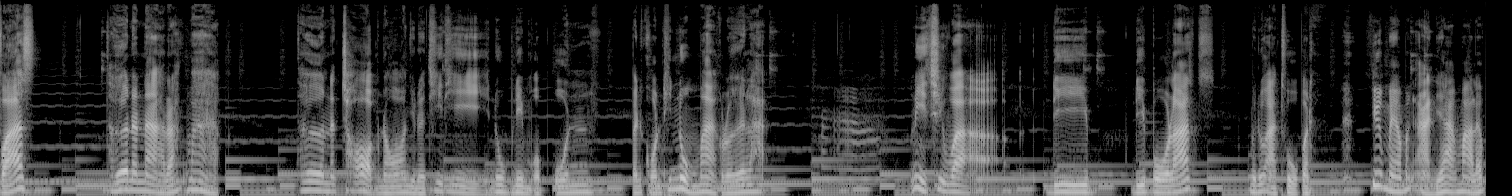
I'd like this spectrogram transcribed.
ฟัส เธอน่ะน่ารักมาก เธอน่ะชอบนอนอยู่ในที่ที่นุ่มนิ่มอบอุ่น เป็นขนที่นุ่มมากเลยล่ะนี่ชื่อว่าดีดีโบลัส ไม่รู้อ่านถูกปะชื่อแมวมันอ่านยากมากแล้ว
